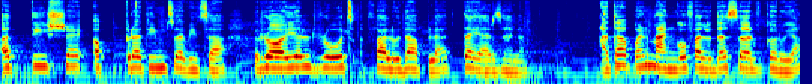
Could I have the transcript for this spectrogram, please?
अतिशय अप्रतिम चवीचा रॉयल रोज फालुदा आपला तयार झाला. आता आपण मँगो फालुदा सर्व करूया.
